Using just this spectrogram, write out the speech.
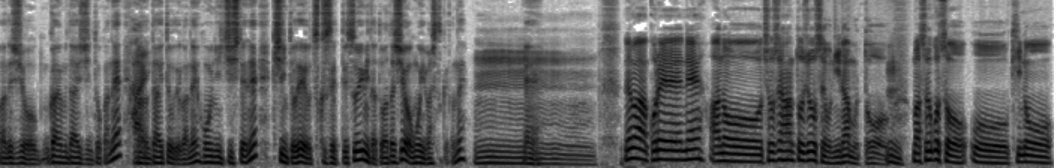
あれでしょう外務大臣とかね、はい、あの大統領がね訪日してねきちんと例を尽くせってそういう意味だと私は思いましたけどね。うん、ええ、でまあこれねあの朝鮮半島情勢を睨むと、うん、まあそれこそお昨日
